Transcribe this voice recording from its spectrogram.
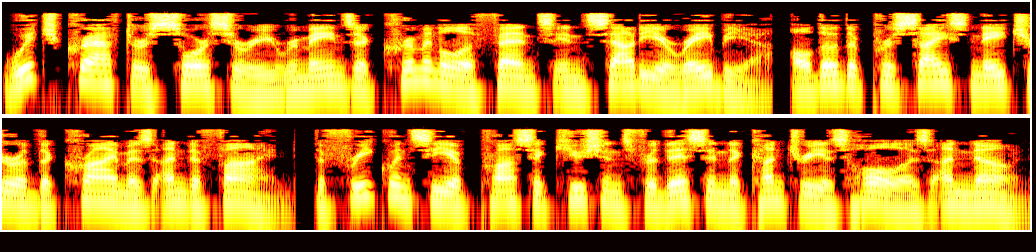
Witchcraft or sorcery remains a criminal offense in Saudi Arabia, although the precise nature of the crime is undefined, the frequency of prosecutions for this in the country as whole is unknown.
